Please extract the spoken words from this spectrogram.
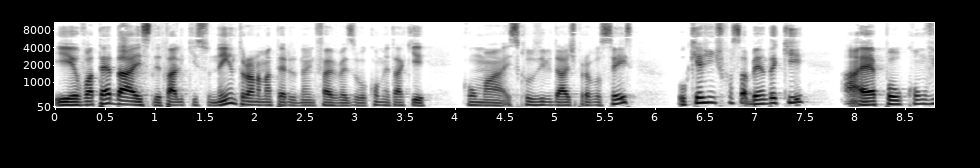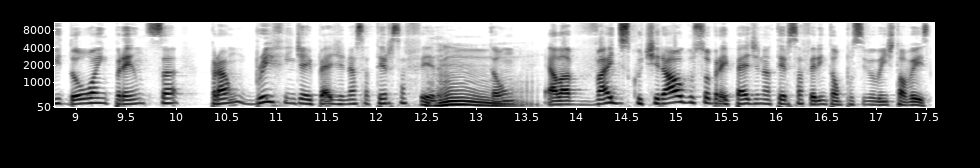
E eu vou até dar esse detalhe que isso nem entrou na matéria do 95, mas eu vou comentar aqui com uma exclusividade para vocês. O que a gente ficou sabendo é que a Apple convidou a imprensa para um briefing de iPad nessa terça-feira. Hum. Então, ela vai discutir algo sobre iPad na terça-feira. Então, possivelmente, talvez,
